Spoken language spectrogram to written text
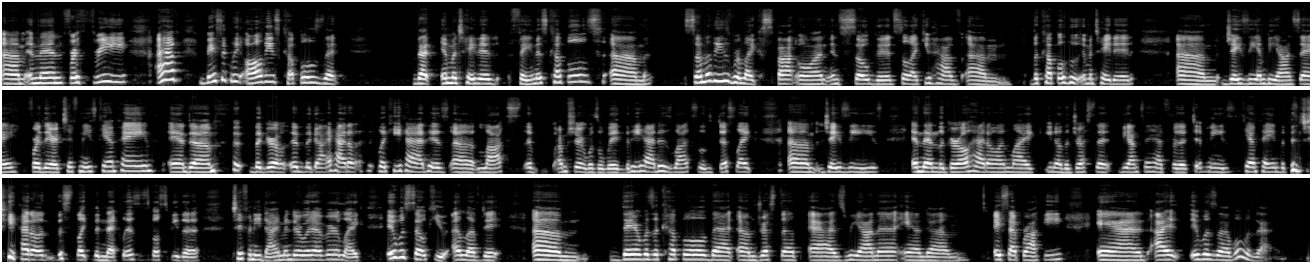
Um, and then for three, I have basically all these couples that that imitated famous couples. Um, some of these were like spot on and so good. So like you have um the couple who imitated um, Jay Z and Beyonce for their Tiffany's campaign, and um, the girl and the guy had a like he had his uh, locks. Uh, I'm sure it was a wig, but he had his locks was just like um, Jay Z's. And then the girl had on like you know the dress that Beyonce had for the Tiffany's campaign, but then she had on this like the necklace. It's supposed to be the Tiffany diamond or whatever. Like it was so cute. I loved it. Um, there was a couple that um, dressed up as Rihanna and um, ASAP Rocky, and I it was a what was that?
